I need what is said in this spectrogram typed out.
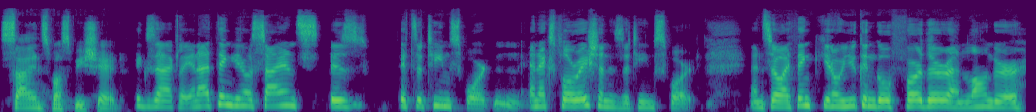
Science must be shared. Exactly. And I think, you know, science is it's a team sport and, and, exploration is a team sport. And so I think, you know, you can go further and longer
